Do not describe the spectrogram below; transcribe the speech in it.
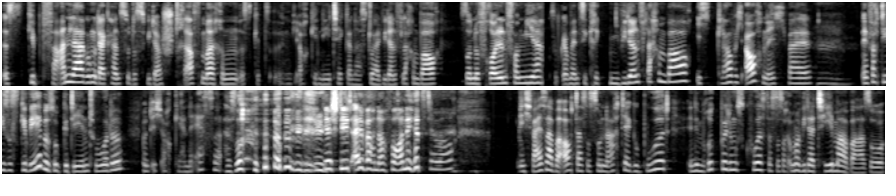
es gibt Veranlagungen, da kannst du das wieder straff machen. Es gibt irgendwie auch Genetik, dann hast du halt wieder einen flachen Bauch. So eine Freundin von mir, sogar meint, sie kriegt nie wieder einen flachen Bauch. Ich glaube ich auch nicht, weil hm. einfach dieses Gewebe so gedehnt wurde und ich auch gerne esse. Also der steht einfach nach vorne jetzt der Bauch. Ich weiß aber auch, dass es so nach der Geburt in dem Rückbildungskurs, dass es auch immer wieder Thema war. So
